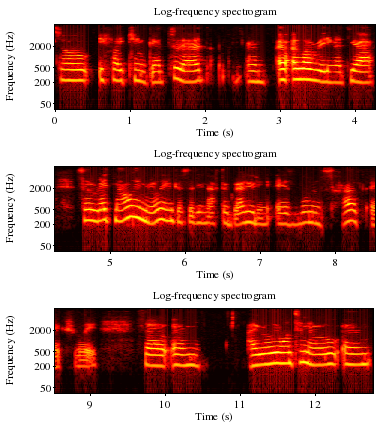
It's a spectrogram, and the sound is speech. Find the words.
So if I can get to that, um, I, I love reading it. Yeah. So right now I'm really interested in after graduating is women's health actually. So um, I really want to know um,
